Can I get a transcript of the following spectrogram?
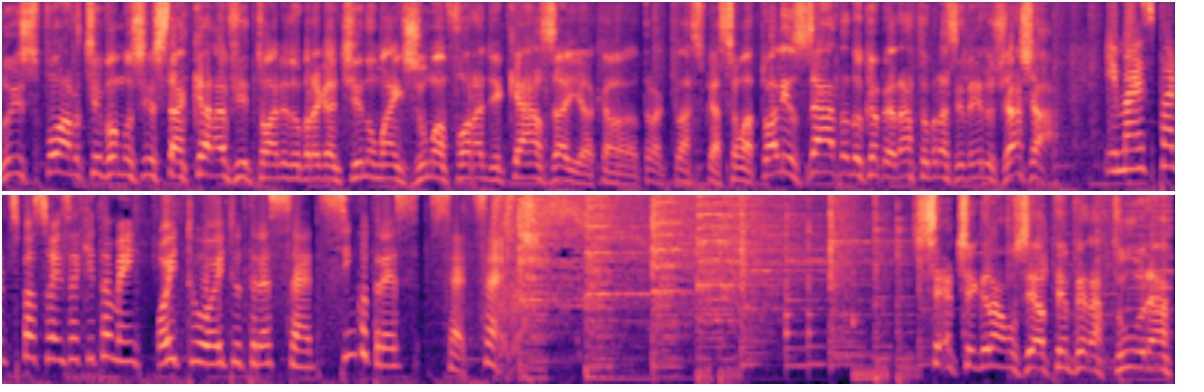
No esporte, vamos destacar a vitória do Bragantino, mais uma fora de casa e a classificação atualizada do Campeonato Brasileiro já já. E mais participações aqui também, 8837-5377. 7 graus é a temperatura.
